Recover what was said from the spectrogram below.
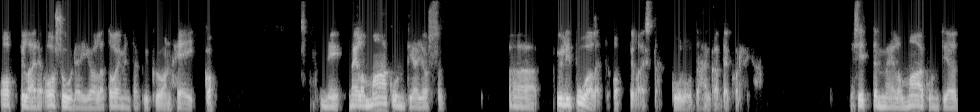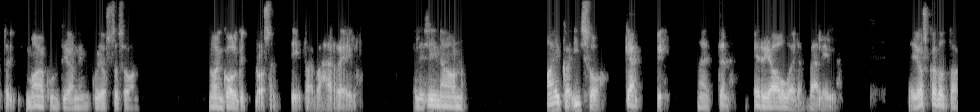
oppilaiden osuuden, joilla toimintakyky on heikko. Niin meillä on maakuntia, jossa ää, yli puolet oppilaista kuuluu tähän kategoriaan. Ja sitten meillä on maakuntia, maakuntia niin kuin jossa se on noin 30 prosenttia tai vähän reilu. Eli siinä on aika iso käppi näiden eri alueiden välillä. Ja jos katsotaan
